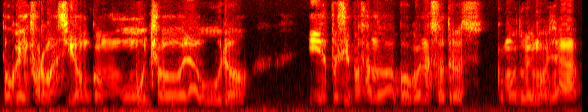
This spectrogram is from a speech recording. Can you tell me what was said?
poca información con mucho laburo y después ir pasando a poco. Nosotros, como tuvimos la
